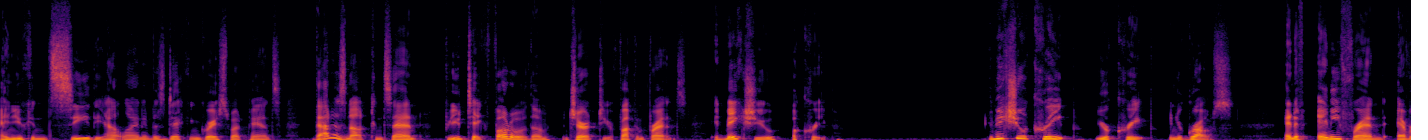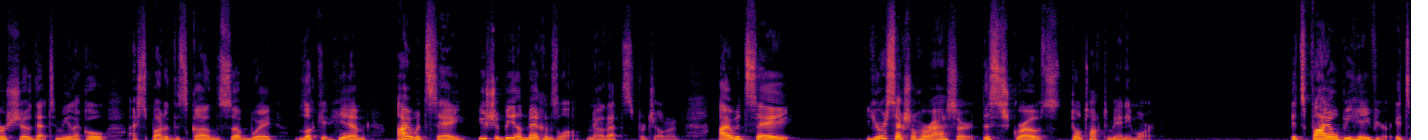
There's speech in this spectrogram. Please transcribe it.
and you can see the outline of his dick in gray sweatpants, that is not consent for you to take a photo of them and share it to your fucking friends. It makes you a creep. It makes you a creep. You're a creep and you're gross. And if any friend ever showed that to me, like, oh, I spotted this guy on the subway, look at him, I would say, you should be on Megan's Law. No, that's for children. I would say, you're a sexual harasser. This is gross. Don't talk to me anymore. It's vile behavior. It's,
